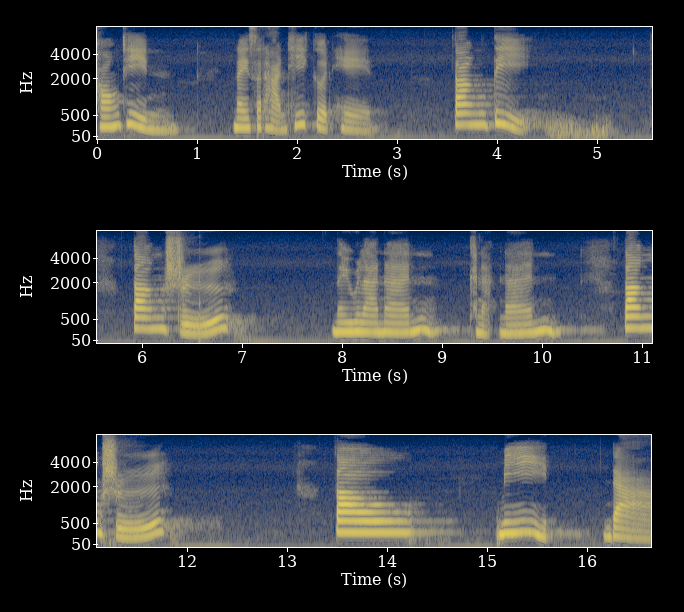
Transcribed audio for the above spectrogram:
ท้องถิ่น ในสถานที่เกิดเหตุ ตังตี้ ตังสือ ในเวลานั้น ขณะนั้น ตังสือ เตา มีด ดาบ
